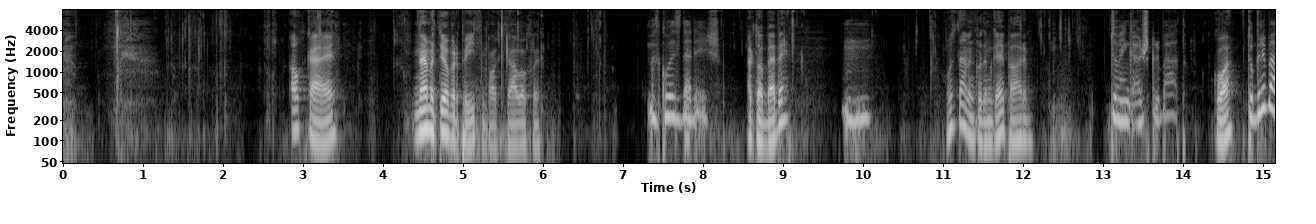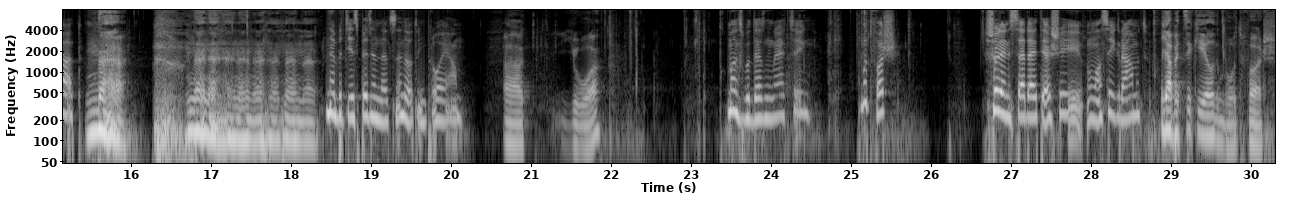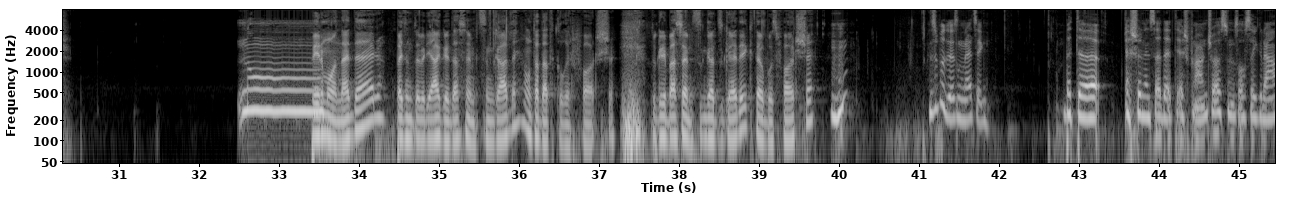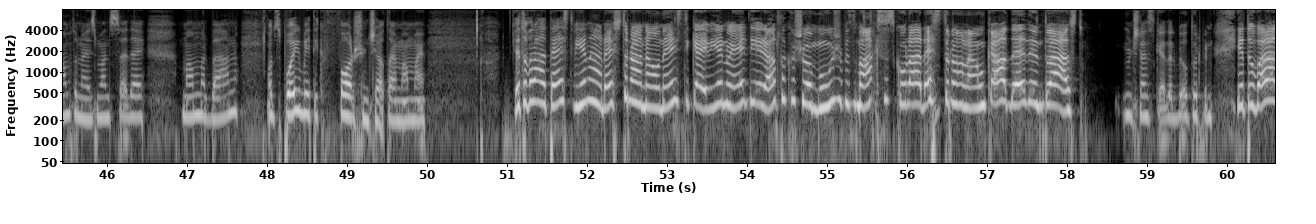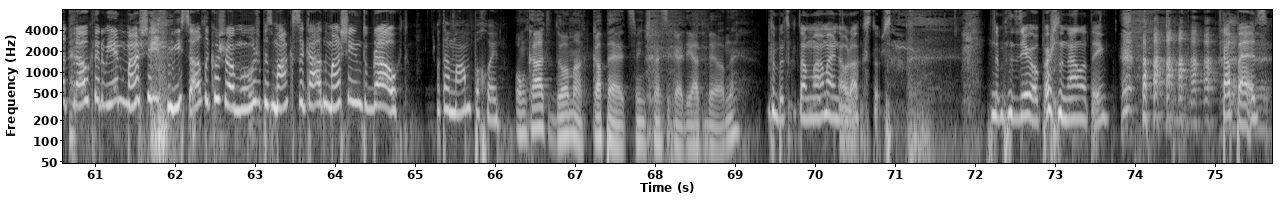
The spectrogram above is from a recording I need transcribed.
ok. Nemet jau par pīci palikt stāvoklī. Bet ko es darīšu? Ar to bebi? Mm -hmm. Uzdāvinu kaut kādam gei pārim. Tu vienkārši gribētu. Ko? Tu gribētu. Nē, nē, nē, nē, nē, nē, nē, nē, nē. Bet ja es piedzimtu, nedot viņu projām. Uh, jo. Liekas, būtu diezgan rēcīgi. Būtu forši. Šodien es sēdēju tieši un lasīju grāmatu. Jā, bet cik ilgi būtu forši? Nu, Pirmo nedēļu, pēc tam tev ir jāgaida 18 gadi, un tad atkal ir forši. Tu gribi 18 gadus gaidīt, ka tev būs forši. tas būtu diezgan rēcīgi. Bet uh, es šodien sēdēju tieši frančos un es lasīju grāmatu, un aiz manis sēdēja mamma ar bērnu. Un tas puisis bija tik forši, viņš jautāja mammai. Ja tu varētu ēst vienā restorānā un ēst tikai vienu ēdienu atlikušo mūžu bez maksas, kurā restorānā un kādu ēdienu tu ēstu? Viņš neskaidri atbild, turpina. Ja tu varētu braukt ar vienu mašīnu visu atlikušo mūžu bez maksas, kādu mašīnu tu braukt? Un tā mamma pohoja. Un kā tu domā, kāpēc viņš nesagaidīja atbildi? Ne? Tāpēc, ka tā mammai nav raksturs. Zero personality. Tāpēc.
